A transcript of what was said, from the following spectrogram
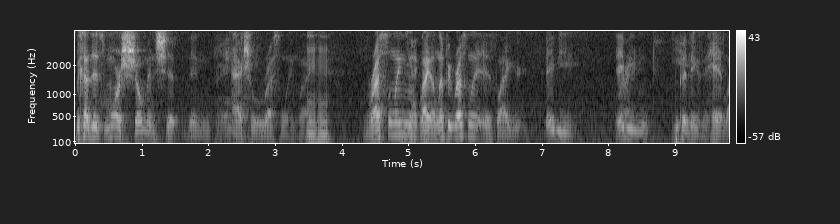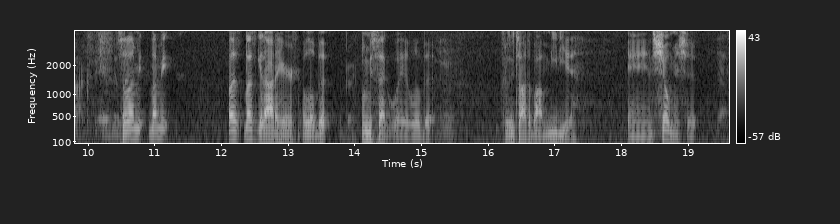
because it's more showmanship than actual wrestling. Like wrestling, Mm-hmm. Exactly. like Olympic wrestling is like they be they be putting niggas in headlocks. And then, So like, let me let me let's let's get out of here a little bit. Okay. Let me segue a little bit because we talked about media and showmanship. Yes.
